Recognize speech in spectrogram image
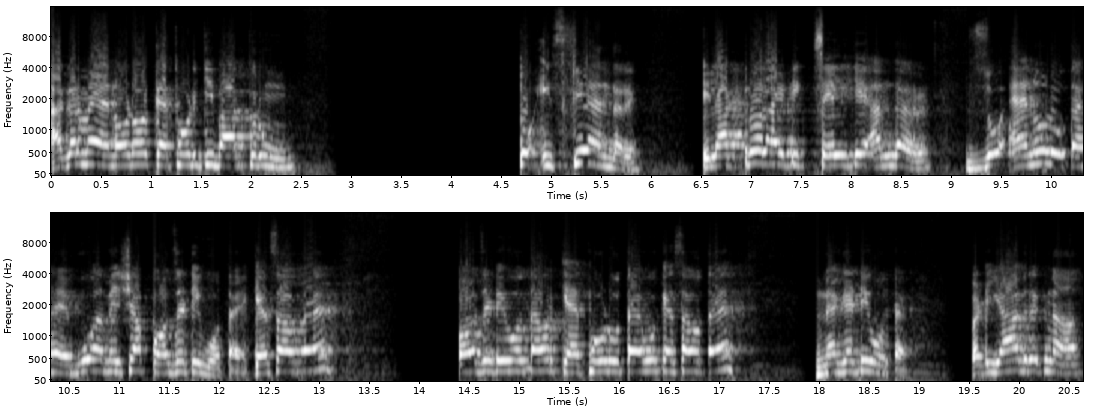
अगर मैं एनोड और कैथोड की बात करूँ तो इसके अंदर इलेक्ट्रोलाइटिक सेल के अंदर जो एनोड होता है, वो हमेशा पॉजिटिव होता है। कैसा होता है? पॉजिटिव होता है और कैथोड होता है, वो कैसा होता है? नेगेटिव होता है। बट याद रखना,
